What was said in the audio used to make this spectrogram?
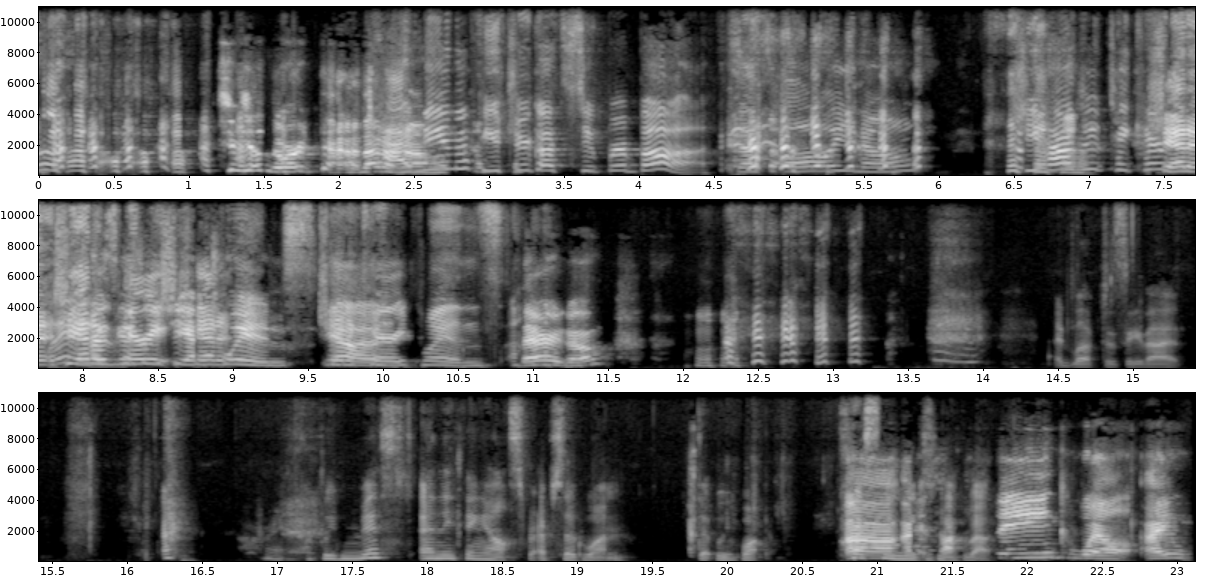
buff. She just worked out. I don't Padme know. in the future got super buff. That's all, you know. She had to take care She had of a- she had I a was gonna say carry- she had, she had a- twins. She had yeah, to carry twins. There you go. I'd love to see that. All right. Have we missed anything else for episode one that we want? Uh, Pressing need to talk about. I think well, I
